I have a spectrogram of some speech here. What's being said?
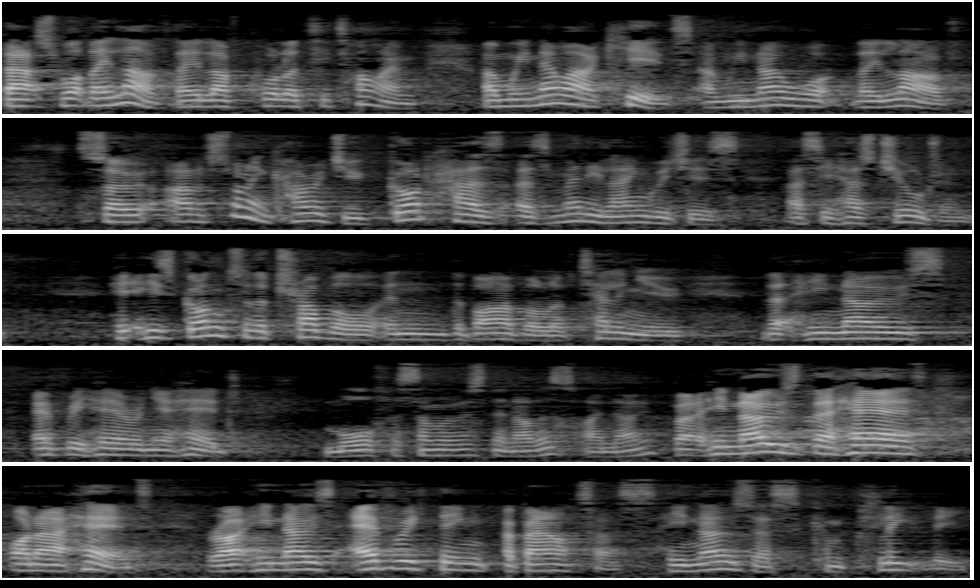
that's what they love. They love quality time. And we know our kids and we know what they love. So I just want to encourage you, God has as many languages as he has children. He's gone to the trouble in the Bible of telling you that he knows every hair on your head. More for some of us than others, I know. But he knows the hairs on our head right? He knows everything about us. He knows us completely.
